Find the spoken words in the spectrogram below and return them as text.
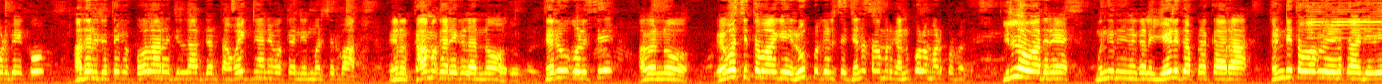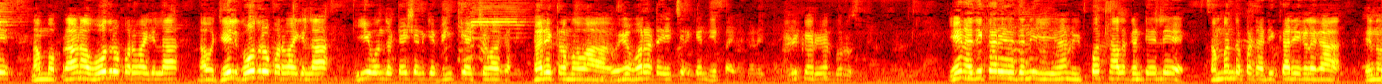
ಕೊಡಬೇಕು. ಅದರ ಜೊತೆಗೆ ಕೋಲಾರ ಜಿಲ್ಲಾದ್ಯಂತ ಅವೈಜ್ಞಾನಿಕ ನಿರ್ಮಿಸಿರುವ ಏನು ಕಾಮಗಾರಿಗಳನ್ನು ತೆರವುಗೊಳಿಸಿ ಅವನ್ನು ವ್ಯವಸ್ಥಿತವಾಗಿ ರೂಪುಗೊಳಿಸಿ ಜನಸಾಮಾನ್ಯರಿಗೆ ಅನುಕೂಲ ಮಾಡಿಕೊಡ್ಬೇಕು ಇಲ್ಲವಾದರೆ ಮುಂದಿನ ದಿನಗಳಲ್ಲಿ ಹೇಳಿದ ಪ್ರಕಾರ ಖಂಡಿತವಾಗ್ಲೂ ಹೇಳ್ತಾ ಇದ್ದೀವಿ. ನಮ್ಮ ಪ್ರಾಣ ಹೋದ್ರೂ ಪರವಾಗಿಲ್ಲ ನಾವು ಜೈಲಿಗೆ ಹೋದ್ರೂ ಪರವಾಗಿಲ್ಲ. ಈ ಒಂದು ಸ್ಟೇಷನ್ಗೆ ಬೆಂಕಿ ಹಚ್ಚುವ ಕಾರ್ಯಕ್ರಮ ಹೋರಾಟ ಎಚ್ಚರಿಕೆಯನ್ನು ನೀಡ್ತಾ ಇದ್ದೀವಿ. ಅಧಿಕಾರಿ ಏನು ಅಧಿಕಾರಿ ಹೇಳಿದ್ದೀನಿ ಏನು ನಾನು ಇಪ್ಪತ್ನಾಲ್ಕು ಗಂಟೆಯಲ್ಲಿ ಸಂಬಂಧಪಟ್ಟ ಅಧಿಕಾರಿಗಳಿಗ ಏನು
